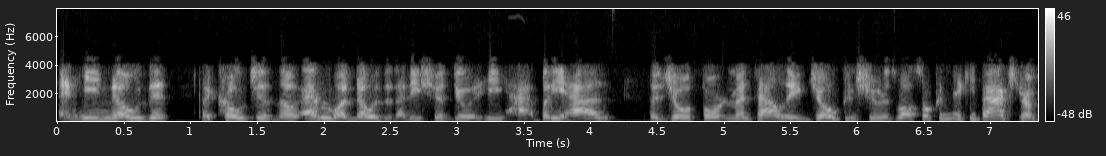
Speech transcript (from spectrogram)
And he knows it. The coaches know. Everyone knows it that he should do it. He ha- but he has the Joe Thornton mentality. Joe can shoot as well. So can Nicky Backstrom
